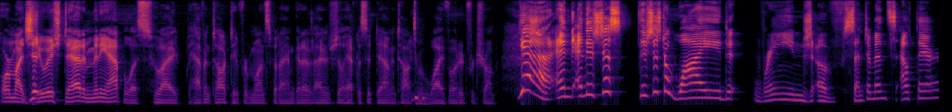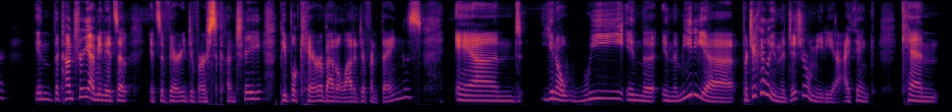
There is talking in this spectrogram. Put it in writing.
or my Jewish dad in Minneapolis, who I haven't talked to for months, but I am gonna I actually have to sit down and talk to him why I voted for Trump. Yeah, and and there's just there's just a wide range of sentiments out there in the country. I mean, it's a it's a very diverse country. People care about a lot of different things, and you know we in the in the media particularly in the digital media i think can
